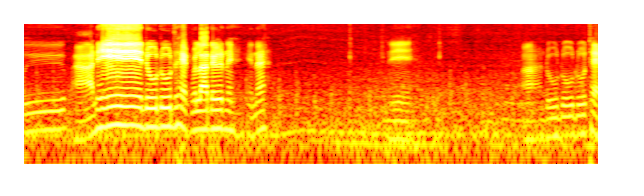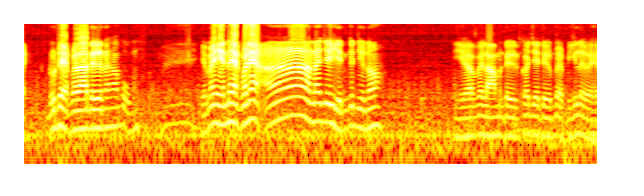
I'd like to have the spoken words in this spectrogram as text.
ปึ๊บอ่านี่ดูดูแท็กเวลาเดินเนี่ยเห็นไหมนี่อ่าดูดูดูแท็กดูแท็กเวลาเดินนะครับผม เห็นไหมเห็นแท็กไหมเนี่ยอ่าน่าจะเห็นกันอยู่เนาะนี่ครับเวลามันเดินก็จะเดินแบบนี้เลย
